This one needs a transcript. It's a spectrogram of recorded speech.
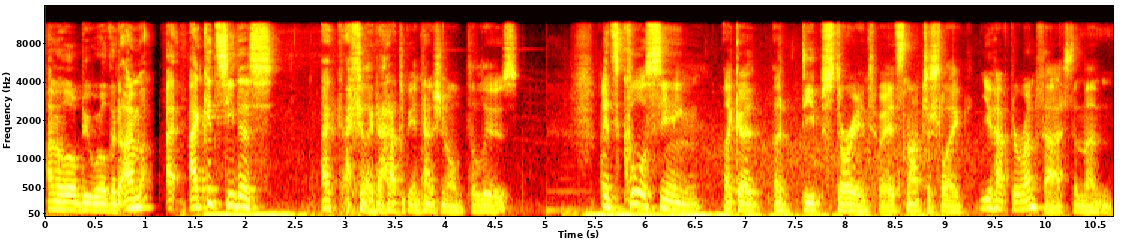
I'm a little bewildered. I'm I, I could see this I, I feel like that had to be intentional to lose. It's cool seeing like a, a deep story into it. It's not just like you have to run fast and then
